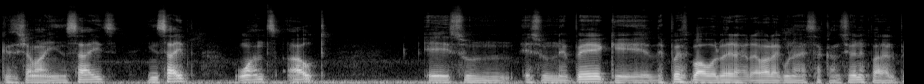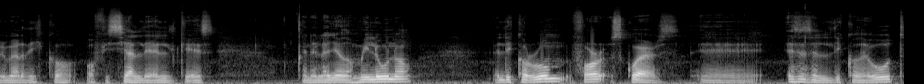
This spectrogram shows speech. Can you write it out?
que se llama Inside Inside Once Out. Es un, es un EP que después va a volver a grabar algunas de esas canciones para el primer disco oficial de él que es en el año 2001 el disco Room for Squares. Eh, ese es el disco debut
